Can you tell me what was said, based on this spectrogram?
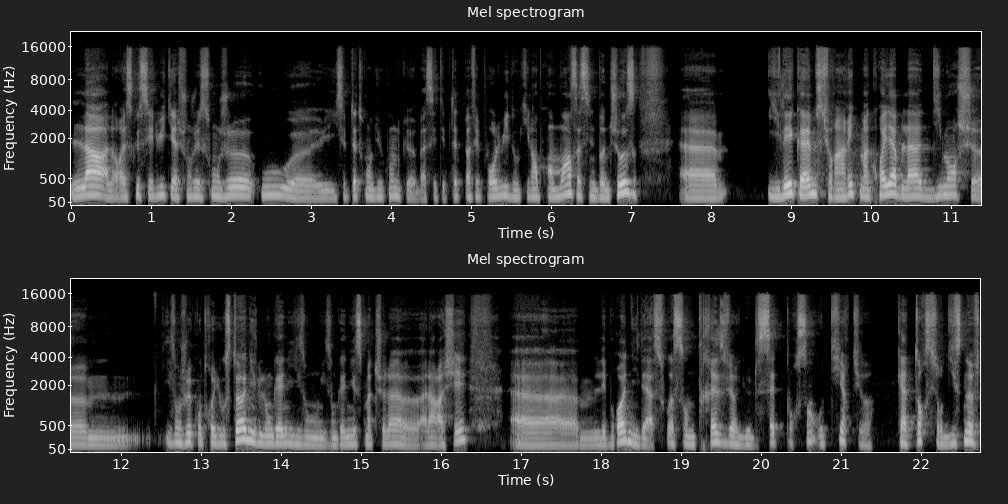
Là, alors est-ce que c'est lui qui a changé son jeu ou euh, il s'est peut-être rendu compte que bah, c'était peut-être pas fait pour lui, donc il en prend moins, ça c'est une bonne chose. Euh, il est quand même sur un rythme incroyable. Là, dimanche, ils ont joué contre Houston, ils l'ont gagné, ils ont, gagné ce match-là à l'arraché. Lebron, il est à 73,7% au tir, tu vois. 14 sur 19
